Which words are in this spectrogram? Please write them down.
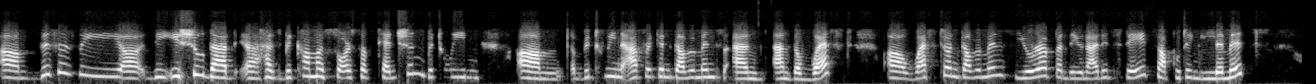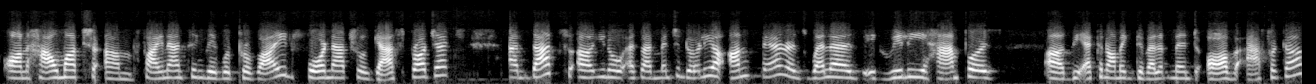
Um, this is the uh, the issue that uh, has become a source of tension between um, between African governments and and the West. Uh, Western governments, Europe and the United States, are putting limits on how much um, financing they would provide for natural gas projects. and that's, uh, you know, as I mentioned earlier, unfair as well as it really hampers uh, the economic development of Africa.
